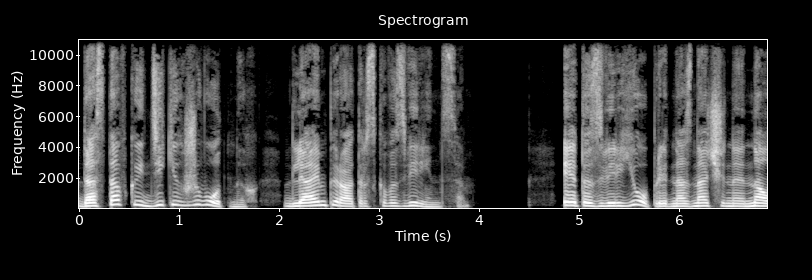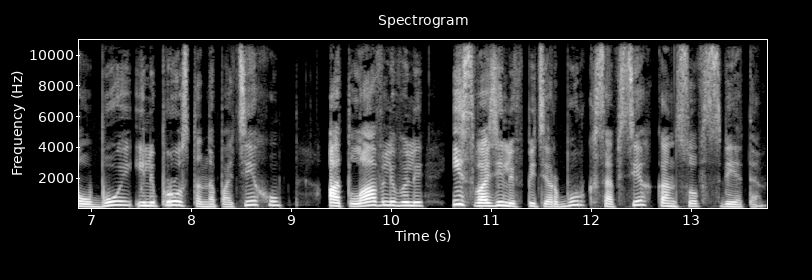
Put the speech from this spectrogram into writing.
доставкой диких животных для императорского зверинца. Это зверье, предназначенное на убой или просто на потеху, отлавливали и свозили в Петербург со всех концов света.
